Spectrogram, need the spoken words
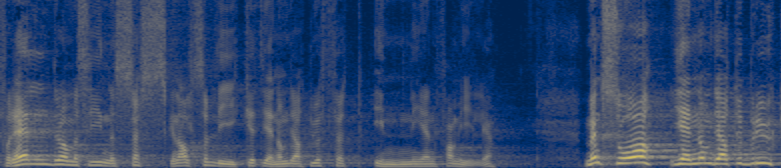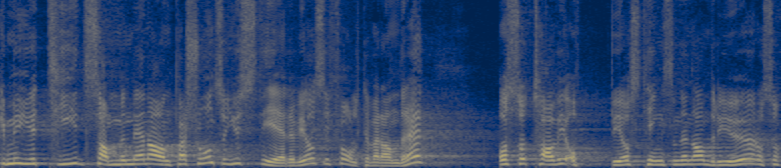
foreldre og med sine søsken. Altså likhet gjennom det at du er født inn i en familie. Men så, gjennom det at du bruker mye tid sammen med en annen person, så justerer vi oss i forhold til hverandre. Og så tar vi opp i oss ting som den andre gjør, og så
